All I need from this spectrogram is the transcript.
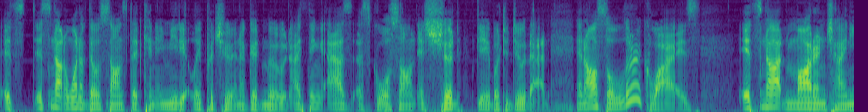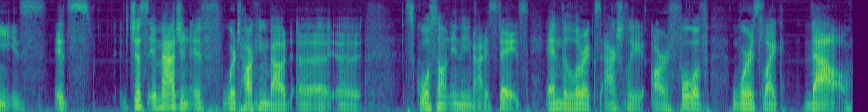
it's it's not one of those songs that can immediately put you in a good mood. I think as a school song, it should be able to do that. And also lyric wise, it's not modern Chinese. It's just imagine if we're talking about a, a, a school song in the United States, and the lyrics actually are full of words like thou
